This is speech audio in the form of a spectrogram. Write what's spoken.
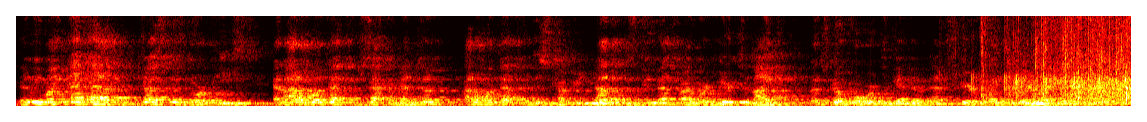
then we might not have justice nor peace. And I don't want that for Sacramento. I don't want that for this country. None of us do. That's why we're here tonight. Let's go forward together in that spirit. Thank you very much.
